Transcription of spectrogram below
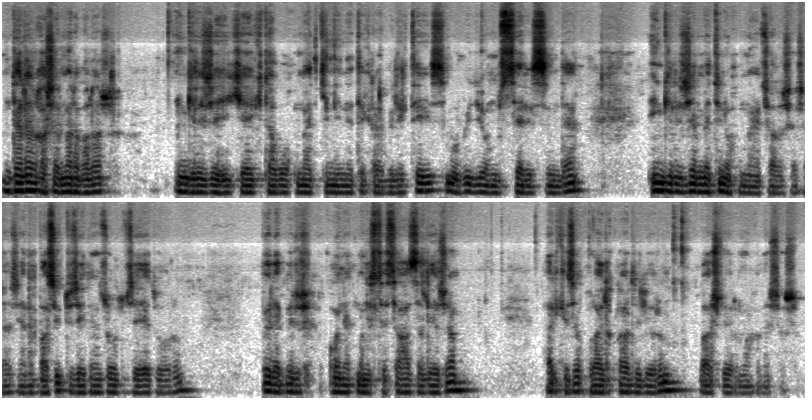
Değerli arkadaşlar merhabalar. İngilizce hikaye kitabı okuma etkinliğinde tekrar birlikteyiz. Bu videomuz serisinde İngilizce metin okumaya çalışacağız. Yani basit düzeyden zor düzeye doğru. Böyle bir oynatma listesi hazırlayacağım. Herkese kolaylıklar diliyorum. Başlıyorum arkadaşlar.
